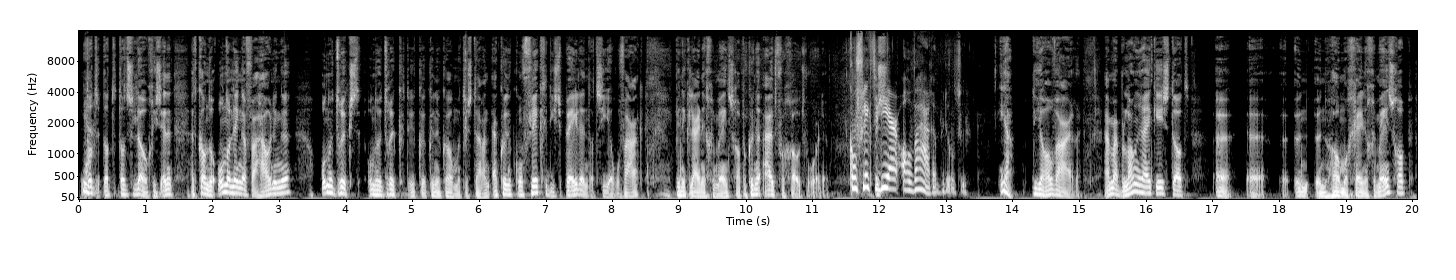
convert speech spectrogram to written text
Dat, dat, dat is logisch. En het, het kan door onderlinge verhoudingen onder druk, onder druk kunnen komen te staan. Er kunnen conflicten die spelen, en dat zie je al vaak... binnen kleine gemeenschappen, kunnen uitvergroot worden. Conflicten dus, die er al waren, bedoelt u? Ja, die al waren. Ja, maar belangrijk is dat uh, uh, een, een homogene gemeenschap...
